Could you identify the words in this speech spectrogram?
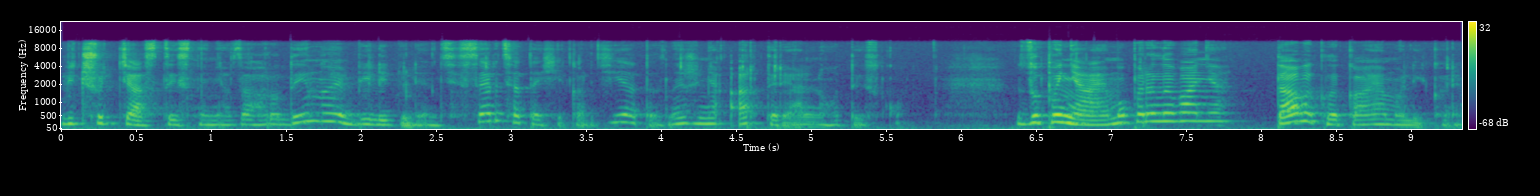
Відчуття стиснення за грудиною, білі ділянці серця, тахікардія та зниження артеріального тиску. Зупиняємо переливання та викликаємо лікаря.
